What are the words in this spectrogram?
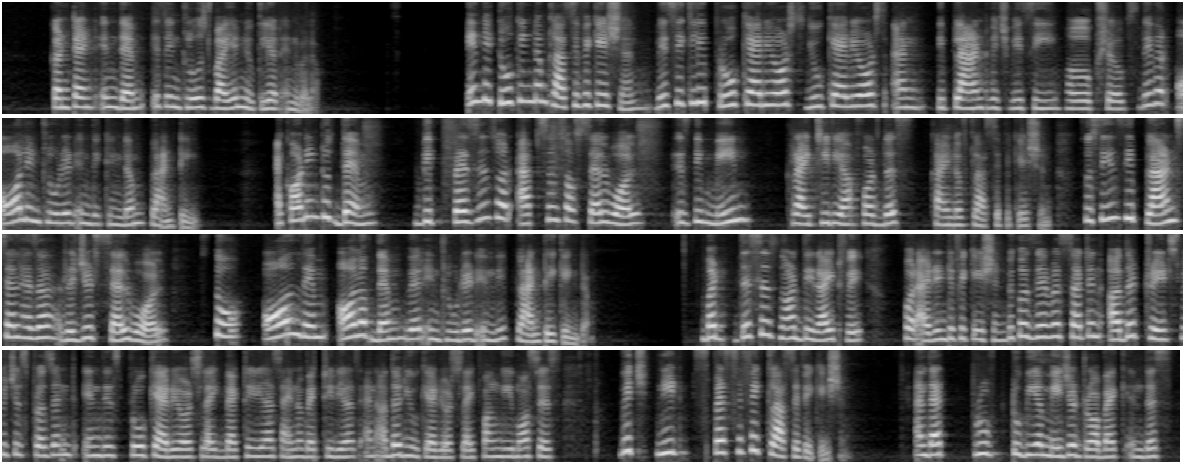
content in them is enclosed by a nuclear envelope. In the two kingdom classification, basically prokaryotes, eukaryotes and the plant which we see, herb, shrubs, they were all included in the kingdom Plantae. According to them, the presence or absence of cell wall is the main criteria for this kind of classification. So since the plant cell has a rigid cell wall, so all them all of them were included in the Plantae kingdom but this is not the right way for identification because there were certain other traits which is present in these prokaryotes like bacteria cyanobacteria and other eukaryotes like fungi mosses which need specific classification. And that proved to be a major drawback in this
